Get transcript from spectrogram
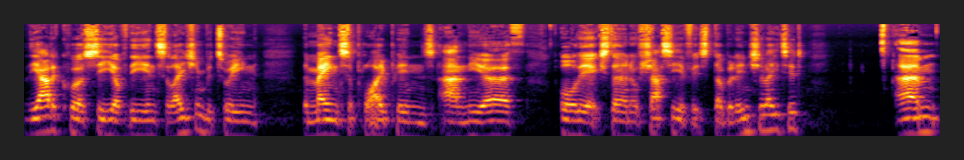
the adequacy of the insulation between the main supply pins and the earth or the external chassis if it's double insulated. Um,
